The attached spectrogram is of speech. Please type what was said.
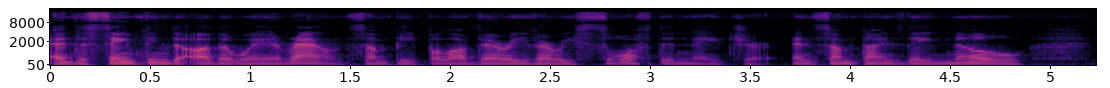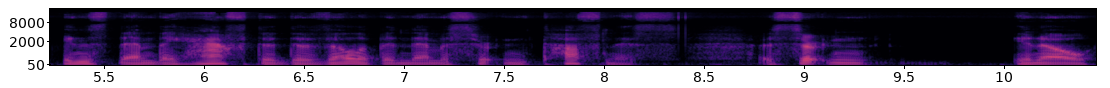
And the same thing the other way around. Some people are very, very soft in nature, and sometimes they know in them they have to develop in them a certain toughness, a certain, you know,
